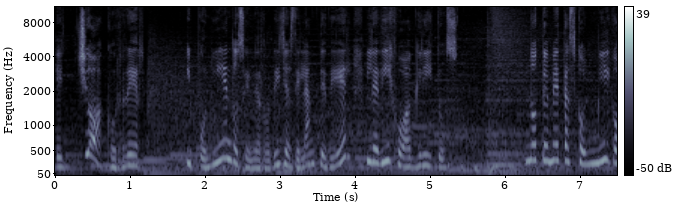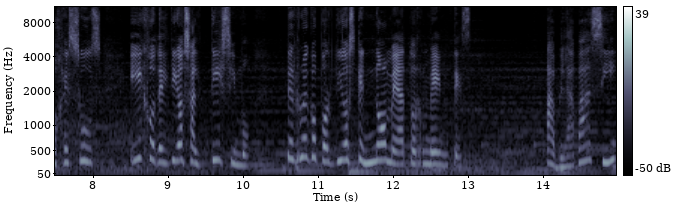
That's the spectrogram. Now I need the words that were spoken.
echó a correr y poniéndose de rodillas delante de él, le dijo a gritos, No te metas conmigo, Jesús, Hijo del Dios Altísimo, te ruego por Dios que no me atormentes. Hablaba así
